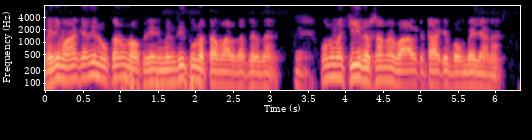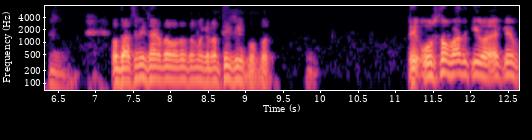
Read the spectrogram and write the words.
ਮੇਰੀ ਮਾਂ ਕਹਿੰਦੀ ਲੋਕਾਂ ਨੂੰ ਨੌਕਰੀ ਨਹੀਂ ਮਿਲਦੀ ਤੂੰ ਲੱਤਾਂ ਮਾਰਦਾ ਫਿਰਦਾ। ਉਹਨੂੰ ਮੈਂ ਕੀ ਦੱਸਾਂ ਮੈਂ ਵਾਲ ਕਟਾ ਕੇ ਬੰਬੇ ਜਾਣਾ। ਉਹ ਦੱਸ ਨਹੀਂ ਸਕਦਾ ਉਦੋਂ ਤਾਂ ਮੈਂ ਗ੍ਰੰਥੀ ਸੀ ਉੱਪਰ। ਤੇ ਉਸ ਤੋਂ ਬਾਅਦ ਕੀ ਹੋਇਆ ਕਿ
